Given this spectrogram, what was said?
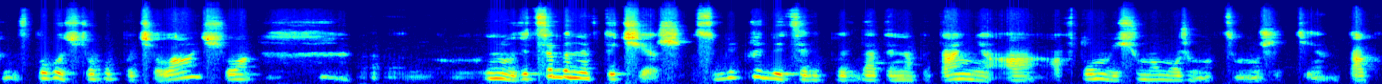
з того, з чого почала, що ну, від себе не втечеш. Собі прийдеться відповідати на питання, а а хто ми і що ми можемо в цьому житті. Так?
